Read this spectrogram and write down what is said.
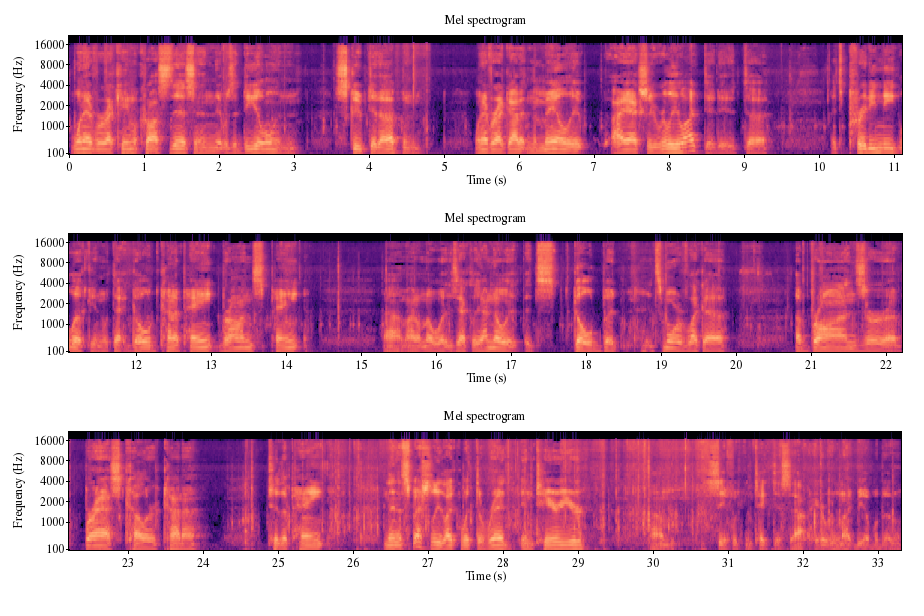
whenever i came across this and it was a deal and scooped it up and whenever I got it in the mail, it I actually really liked it. It uh, it's pretty neat looking with that gold kind of paint, bronze paint. Um, I don't know what exactly. I know it, it's gold, but it's more of like a a bronze or a brass color kind of to the paint. And then especially like with the red interior. Um, let's see if we can take this out here. We might be able to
